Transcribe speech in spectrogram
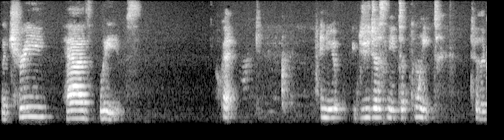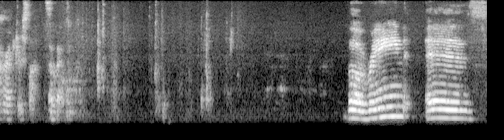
The tree has leaves. Okay. And you you just need to point to the correct response. Okay. The rain is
